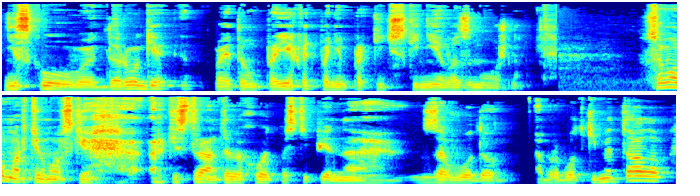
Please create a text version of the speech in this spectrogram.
не сковывают дороги, поэтому проехать по ним практически невозможно. Самом Артемовске оркестранты выходят постепенно к заводу обработки металлов.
